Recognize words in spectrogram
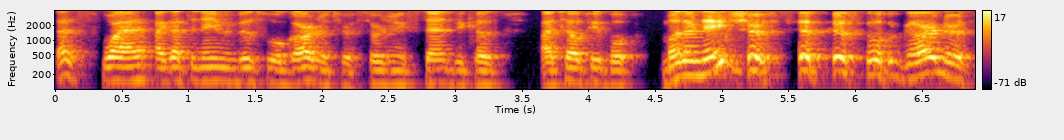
that's why I got the name Invisible Gardener to a certain extent because I tell people Mother Nature is Invisible Gardener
